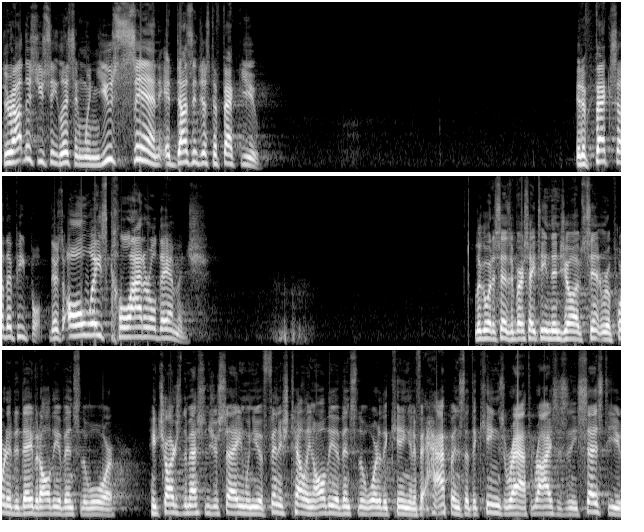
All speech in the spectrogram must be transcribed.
Throughout this, you see, listen, when you sin, it doesn't just affect you, it affects other people. There's always collateral damage. Look at what it says in verse 18. Then Joab sent and reported to David all the events of the war. He charged the messenger, saying, When you have finished telling all the events of the war to the king, and if it happens that the king's wrath rises and he says to you,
